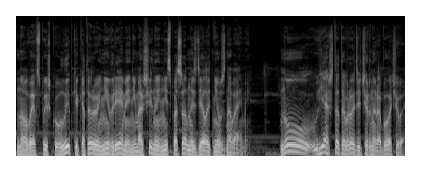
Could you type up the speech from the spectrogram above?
Новая вспышка улыбки, которую ни время, ни морщины не способны сделать неузнаваемой. «Ну, я что-то вроде чернорабочего.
